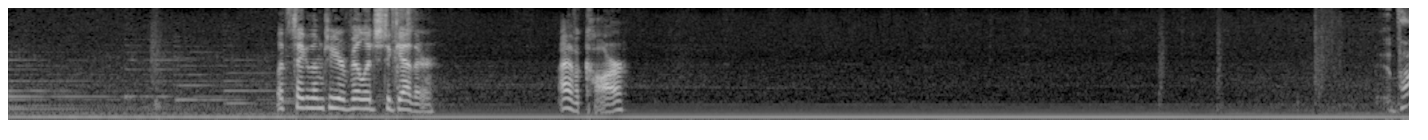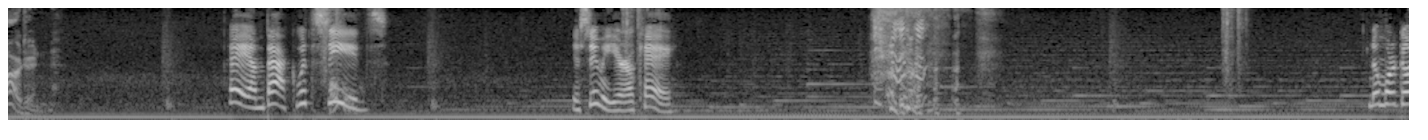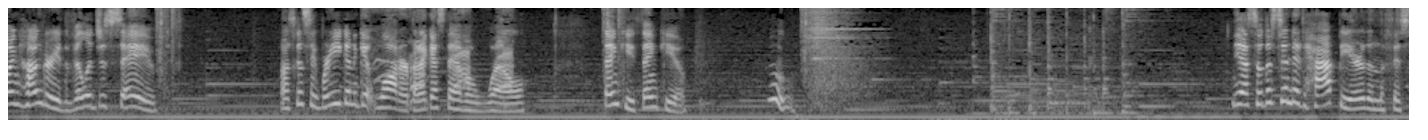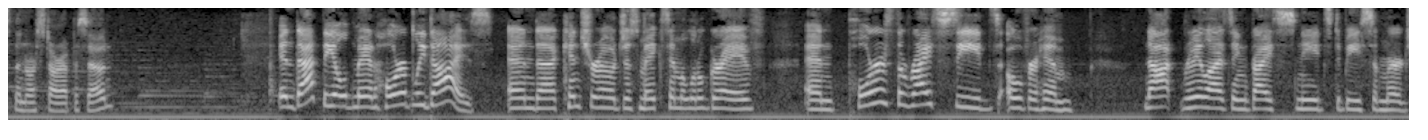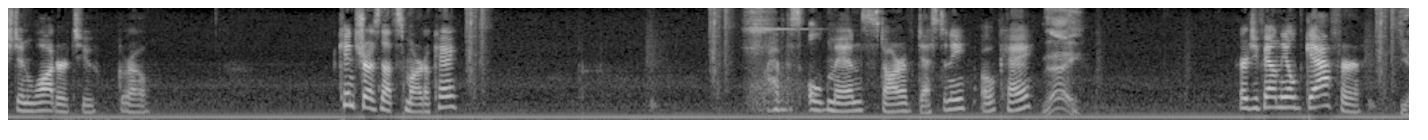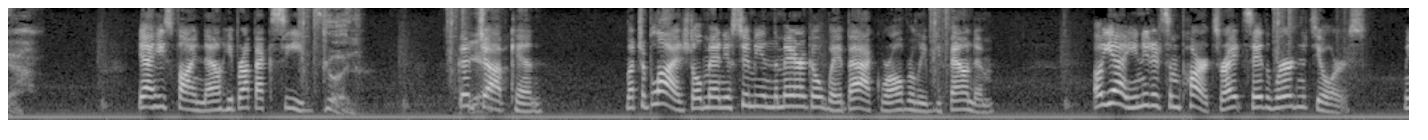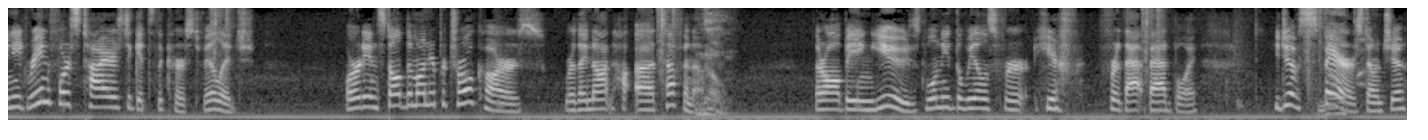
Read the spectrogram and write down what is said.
Let's take them to your village together. I have a car. Pardon. Hey, I'm back with oh. seeds. Yasumi, you're okay. no more going hungry. The village is saved. I was gonna say, where are you gonna get water? But I guess they have a well. Thank you, thank you. Ooh. Yeah, so this ended happier than the Fist of the North Star episode. In that, the old man horribly dies, and uh, just makes him a little grave and pours the rice seeds over him, not realizing rice needs to be submerged in water to grow. Kenshiro's not smart, okay? I have this old man's Star of Destiny. Okay. Hey. Heard you found the old gaffer. Yeah. Yeah, he's fine now. He brought back seeds. Good. Good Yeah. job, Ken. Much obliged. Old man Yosumi and the mayor go way back. We're all relieved you found him. Oh yeah, you needed some parts, right? Say the word and it's yours. We need reinforced tires to get to the cursed village. Already installed them on your patrol cars. Were they not uh, tough enough? No. They're all being used. We'll need the wheels for here for that bad boy. You do have spares, don't you?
